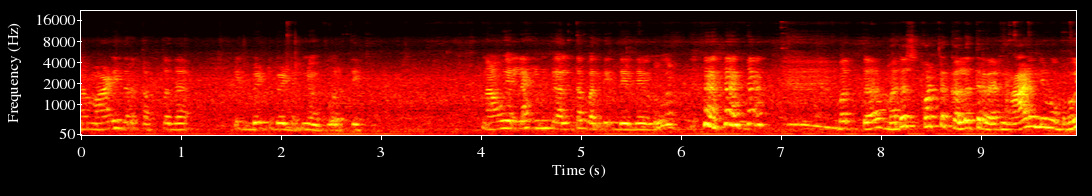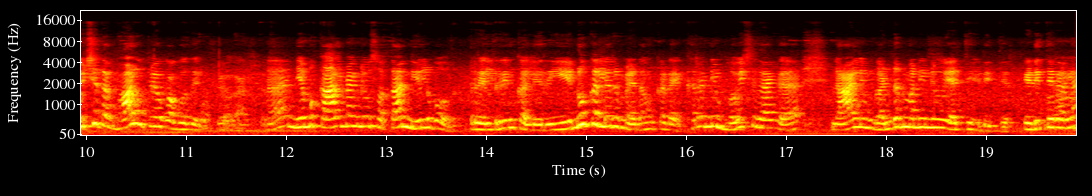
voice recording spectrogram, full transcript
ನಾ ಮಾಡಿದ್ರೆ ತಪ್ತದ. बीट बीट वरती. ನೀವು ಎಲ್ಲ ಹಿಂಗೆ ಕಲ್ತ ಬಂದಿದ್ದೇವು ಮತ್ತ ಮನಸ್ ಕೊಟ್ಟ ಕಲತ್ರ ನಾಳೆ ನಿಮ್ಮ ಭವಿಷ್ಯದಾಗ ಬಹಳ ಉಪಯೋಗ ಆಗೋದಿಲ್ಲ. ಉಪಯೋಗ ನಿಮ್ಮ ಕಾಲ್ ಮ್ಯಾಗ ನೀವು ಸ್ವತಃ ನಿಲ್ಬೋದು. ಟ್ರೇಲ್ರಿಂಗ್ ಕಲೀರಿ ಏನೂ ಕಲೀರಿ ಮೇಡಮ್ ಕಡೆ. ಖರೆ ನಿಮ್ಮ ಭವಿಷ್ಯದಾಗ ನಾಳೆ ನಿಮ್ಮ ಗಂಡನ ಮನೆ ನೀವು ಎತ್ತಿ ಹಿಡಿತೀರಿ. ಹಿಡಿತೀರಲ್ಲ?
